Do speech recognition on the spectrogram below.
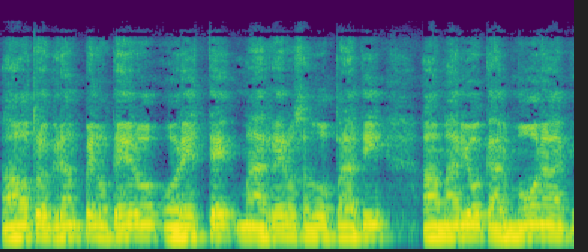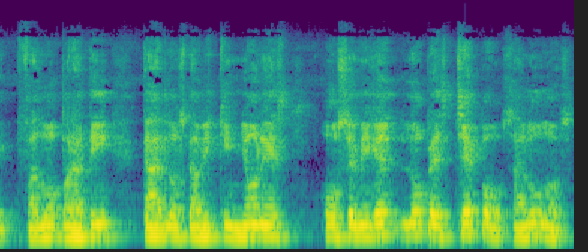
a otro gran pelotero Oreste Marrero, saludos para ti, a Mario Carmona, saludos para ti, Carlos David Quiñones, José Miguel López Chepo, saludos,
